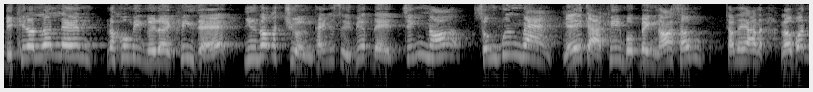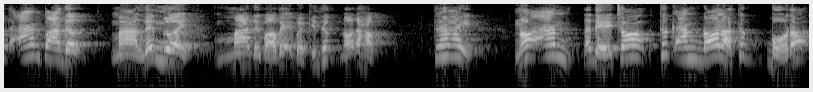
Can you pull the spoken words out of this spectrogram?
để khi nó lớn lên nó không bị người đời khinh rẻ nhưng nó có trưởng thành cho sự biết để chính nó sống vững vàng ngay cả khi một mình nó sống. Trong thời gian nó vẫn an toàn được mà lên người mà được bảo vệ bởi kiến thức nó đã học. Thứ hai nó ăn, nó để cho thức ăn đó là thức bổ đó,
